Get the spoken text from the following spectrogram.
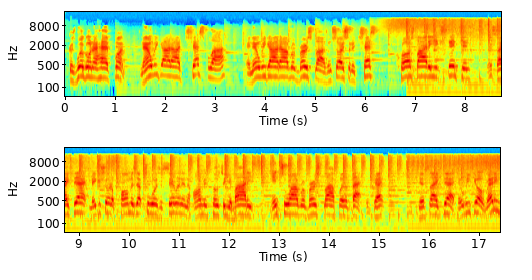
because we're going to have fun. Now we got our chest fly and then we got our reverse flies. I'm sorry, so the chest crossbody extension, just like that, making sure the palm is up towards the ceiling and the arm is close to your body into our reverse fly for the back, okay? Just like that. Here we go. Ready?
